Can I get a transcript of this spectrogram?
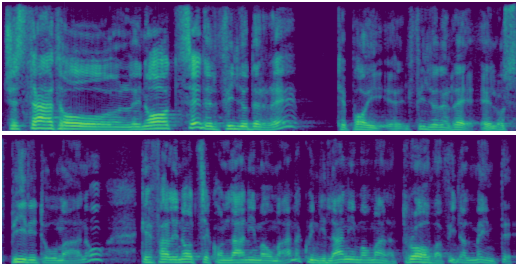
c'è stato le nozze del figlio del re, che poi eh, il figlio del re è lo spirito umano, che fa le nozze con l'anima umana, quindi l'anima umana trova finalmente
